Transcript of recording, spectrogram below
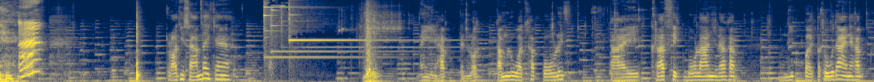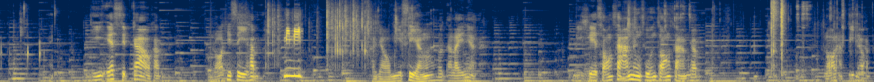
ล้อที่ 3 ได้แก่ นี่ครับเป็นรถตำรวจครับโปลิสสไตล์คลาสสิกโบราณนี่แล้วครับวันนี้เปิดประตูได้นะครับ DS 19 ครับล้อที่ 4 ครับ มีมีเขย่ามีเสียงรถอะไรเนี่ย BK 2 3 1 0 2 3 ครับล้อหัดปีแล้วครับ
